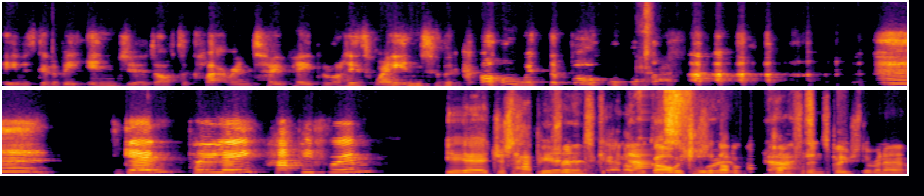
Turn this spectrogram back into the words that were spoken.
he was going to be injured after clattering two people on his way into the goal with the ball. again, Pooley, happy for him. Yeah, just happy for him to get another goal. which is for another him. That's- confidence booster, isn't it?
